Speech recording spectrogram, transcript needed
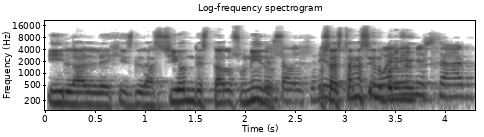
y la legislación de Estados Unidos. O sea, están haciendo... Pueden estar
